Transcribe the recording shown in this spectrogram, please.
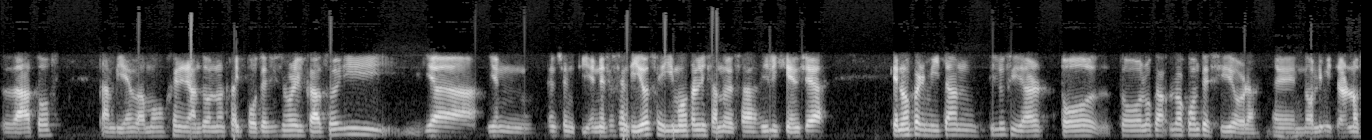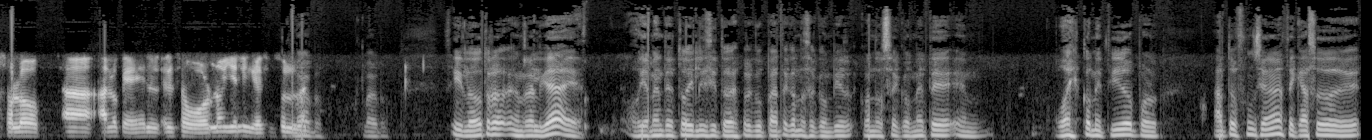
datos, también vamos generando nuestra hipótesis sobre el caso y, y en, en, en ese sentido seguimos realizando esas diligencias que nos permitan dilucidar todo todo lo, lo acontecido, ahora, Eh, no limitarnos solo a, a, lo que es el, soborno y el ingreso celular. Claro, claro. Sí, lo otro, en realidad, es, obviamente todo ilícito es preocupante cuando se convierte, cuando se comete en, o es cometido por altos funcionarios, en este caso de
